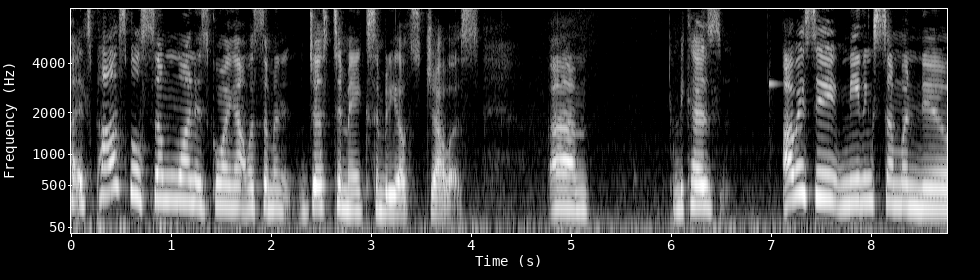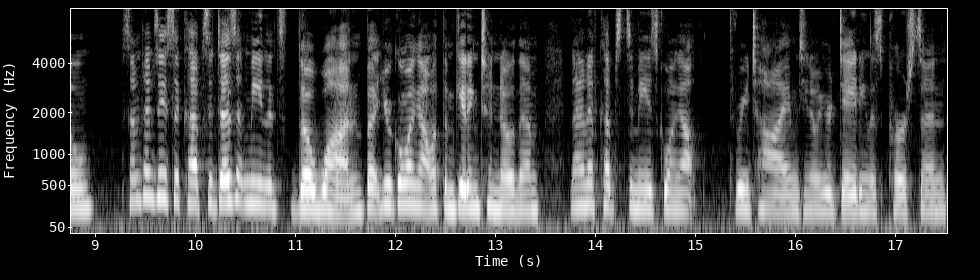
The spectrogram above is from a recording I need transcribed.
it's possible someone is going out with someone just to make somebody else jealous. Um, because obviously, meeting someone new, sometimes Ace of Cups, it doesn't mean it's the one, but you're going out with them, getting to know them. Nine of Cups to me is going out three times. You know, you're dating this person.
